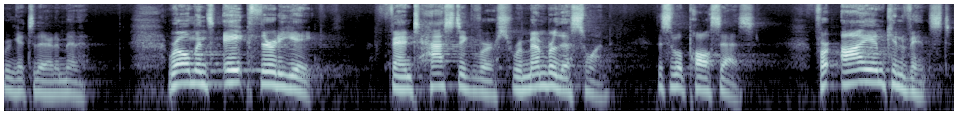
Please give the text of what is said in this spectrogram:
We're going to get to there in a minute. Romans 8 38. Fantastic verse. Remember this one. This is what Paul says For I am convinced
